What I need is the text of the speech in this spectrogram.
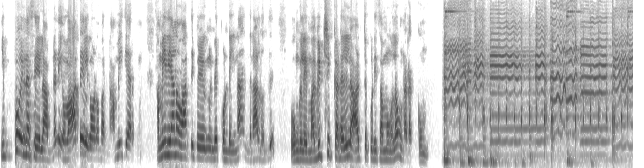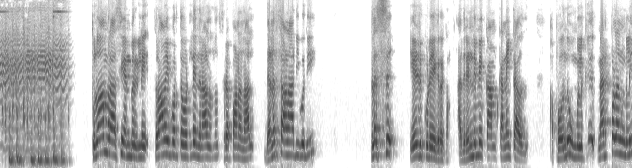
இப்போ என்ன செய்யலாம் அப்படின்னா நீங்க வார்த்தைகள் கவனமா இருக்கணும். அமைதியா இருக்கணும். அமைதியான வார்த்தை பிரயோகங்கள் மேற்கொண்டீங்கன்னா இந்த நாள் வந்து உங்களை மகிழ்ச்சி கடலில் ஆழ்த்தக்கூடிய சம்பவங்களும் நடக்கும். துலாம் ராசி அன்பர்களே துலாமை பொறுத்தவரையில இந்த நாள் வந்து சிறப்பான நாள். தனஸ்தானாதிபதி பிளஸ் ஏழுக்குடைய கிரகம். அது ரெண்டுமே காம் கனெக்ட் ஆகுது. அப்போ வந்து உங்களுக்கு நற்பலன்களை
